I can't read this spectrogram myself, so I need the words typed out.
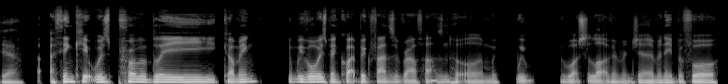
Yeah. I think it was probably coming. We've always been quite big fans of Ralph Hasenhüttl, and we we, we watched a lot of him in Germany before.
